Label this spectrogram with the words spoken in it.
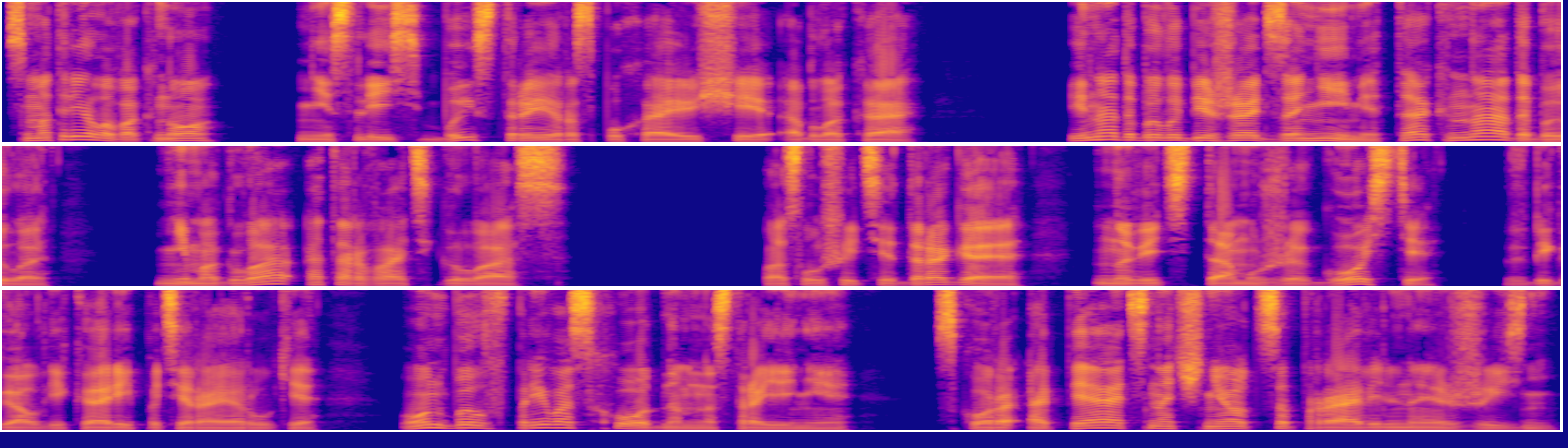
Смотрела в окно, неслись быстрые распухающие облака. И надо было бежать за ними, так надо было. Не могла оторвать глаз. «Послушайте, дорогая, но ведь там уже гости», — вбегал викарий, потирая руки. Он был в превосходном настроении. Скоро опять начнется правильная жизнь.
